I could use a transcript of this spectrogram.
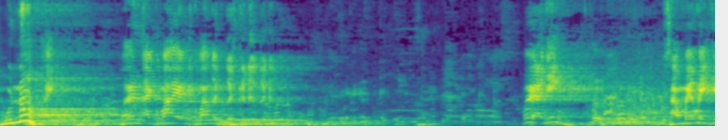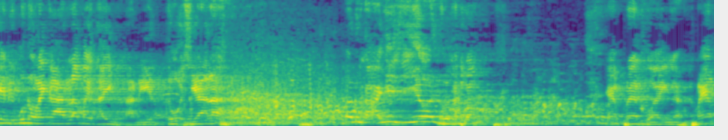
bunuh aing. Main aing kumaha aing dikumakeun geus gede-gede. Woi anjing. Sameme kieu dibunuh lekan lah mait aing. Tadi itu sia lah. Aduh ka anjing sieun. Kata bang. Kepret gua aing ah, pret.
